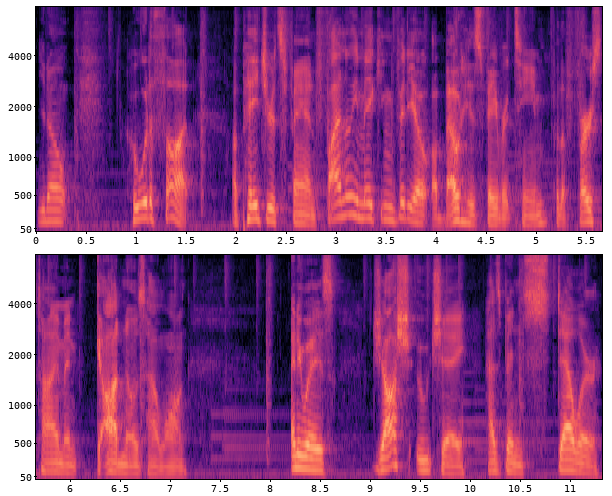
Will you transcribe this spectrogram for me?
You know, who would have thought? A Patriots fan finally making video about his favorite team for the first time in God knows how long. Anyways, Josh Uche has been stellar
